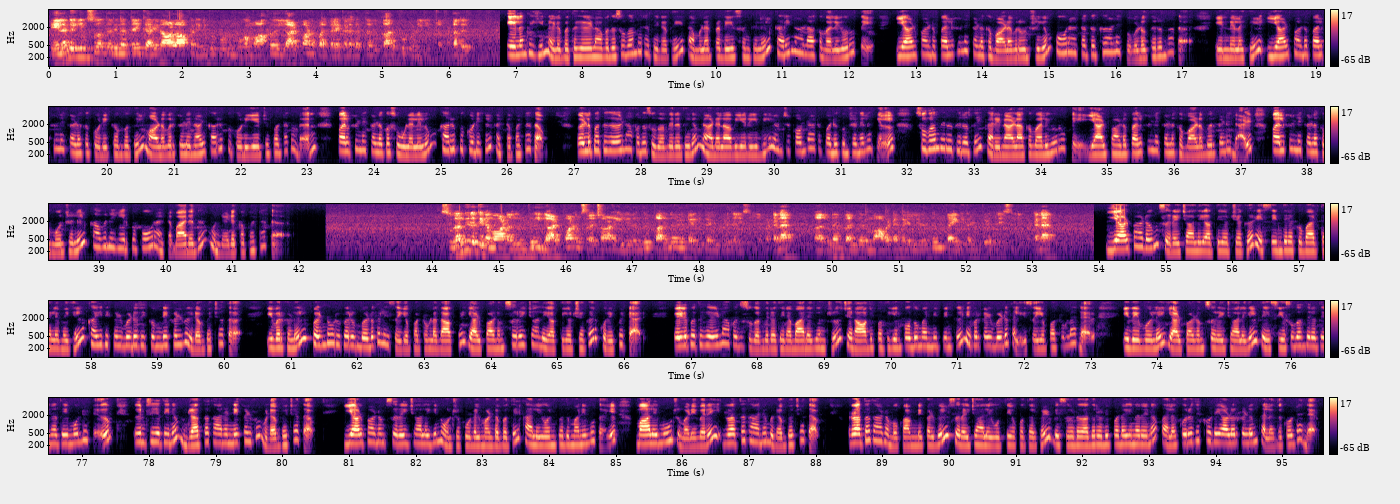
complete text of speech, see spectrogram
இலங்கையின் சுதந்திர தினத்தை கரிநாளாக நினைவு கூறும் முகமாக யாழ்ப்பாண பல்கலைக்கழகத்தில் கருப்பு கொடி ஏற்றப்பட்டது. இலங்கையின் எழுபத்தி ஏழாவது சுதந்திர தினத்தை தமிழர் பிரதேசங்களில் கரிநாளாக வலியுறுத்தி யாழ்ப்பாண பல்கலைக்கழக மாணவர் ஒன்றியம் போராட்டத்துக்கு அழைப்பு விடுத்திருந்தது. இந்நிலையில் யாழ்ப்பாண பல்கலைக்கழக கொடிக்கம்பத்தில் மாணவர்களினால் கருப்பு கொடி ஏற்றப்பட்டதுடன் பல்கலைக்கழக சூழலிலும் கருப்பு கொடிகள் கட்டப்பட்டது. எழுபத்தி ஏழாவது சுதந்திர தினம் நாடளாவிய ரீதியில் இன்று கொண்டாடப்படுகின்ற நிலையில் சுதந்திர தினத்தை கரிநாளாக வலியுறுத்தி யாழ்ப்பாண பல்கலைக்கழக மாணவர்களினால் பல்கலைக்கழகம் ஒன்றில் கவன ஈர்ப்பு போராட்டமானது முன்னெடுக்கப்பட்டது. சுதந்திர தினமான இன்று யாழ்ப்பாணம் சிறைச்சாலையில் இருந்து பதினேழு கைதிகள் விடுதலை செய்யப்பட்டனர். அத்துடன் பல்வேறு மாவட்டங்களில் இருந்தும் கைதிகள் விடுதலை செய்யப்பட்டனர். யாழ்ப்பாணம் சிறைச்சாலை அத்தியட்சகர் எஸ். இந்திரகுமார் தலைமையில் கைதிகள் விடுவிக்கும் நிகழ்வு இடம்பெற்றது. இவர்களில் பெண்ணொருவரும் விடுதலை செய்யப்பட்டுள்ளதாக யாழ்ப்பாணம் சிறைச்சாலை அத்தியட்சகர் குறிப்பிட்டார். எழுபத்தி ஏழாவது சுதந்திர தினமான இன்று ஜனாதிபதியின் பொது மன்னிப்பின் கீழ் இவர்கள் விடுதலை செய்யப்பட்டுள்ளனர். இதேவேளை யாழ்ப்பாணம் சிறைச்சாலையில் தேசிய சுதந்திர தினத்தை முன்னிட்டு இன்றைய தினம் இரத்த தான நிகழ்வும் இடம்பெற்றது. யாழ்ப்பாணம் சிறைச்சாலையின் ஒன்று கூடல் மண்டபத்தில் காலை ஒன்பது மணி முதல் மாலை மூன்று மணி வரை இரத்த தானம் இடம்பெற்றது. இரத்த தான முகாம் நிகழ்வில் சிறைச்சாலை உத்தியோகத்தர்கள் விசேட அதிரடிப்படையினர் என பல குருதி கொடையாளர்களும் கலந்து கொண்டனர்.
